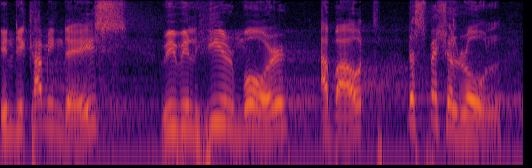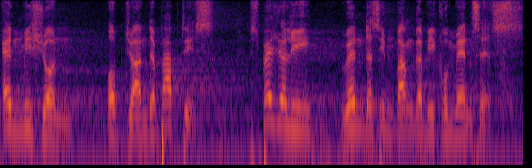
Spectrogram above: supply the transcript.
in the coming days, we will hear more about the special role and mission of John the Baptist, especially when the Simbang Gabi commences.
